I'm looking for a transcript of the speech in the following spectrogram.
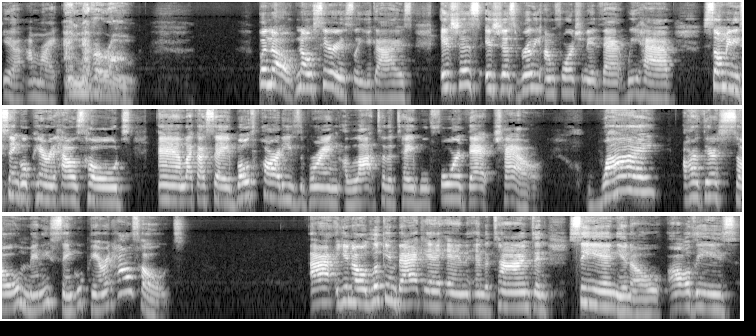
Yeah, I'm right. I'm never wrong. But no, no, seriously, you guys. It's just it's just really unfortunate that we have so many single parent households and like I say, both parties bring a lot to the table for that child. Why are there so many single parent households? I, you know, looking back in, in, in the times and seeing, you know, all these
